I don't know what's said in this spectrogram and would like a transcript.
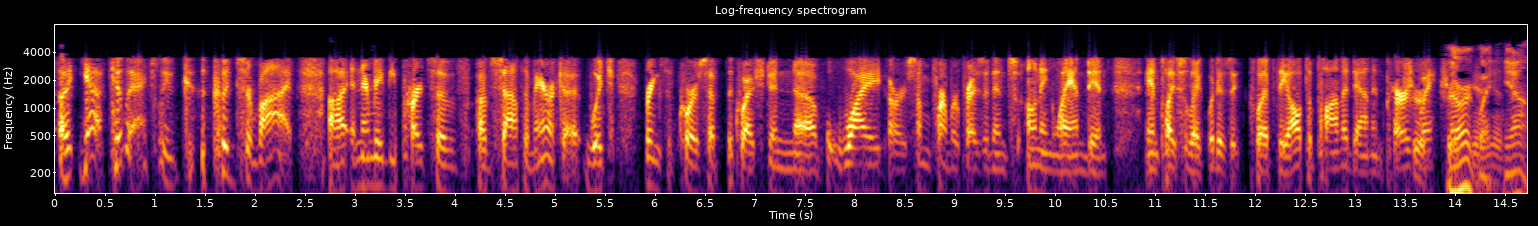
uh, yeah, Cuba actually c- could survive, uh, and there may be parts of, of South America, which brings, of course, up the question: uh, Why are some former presidents owning land in in places like what is it, Clif, the Altiplano down in Paraguay? Sure, sure. Paraguay, Yeah, yeah. Yeah,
